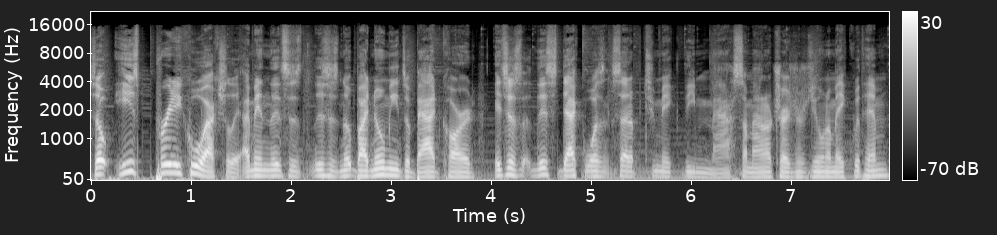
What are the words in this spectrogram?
So he's pretty cool, actually. I mean, this is this is no by no means a bad card. It's just this deck wasn't set up to make the mass amount of treasures you want to make with him.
